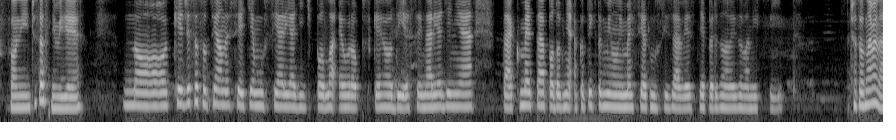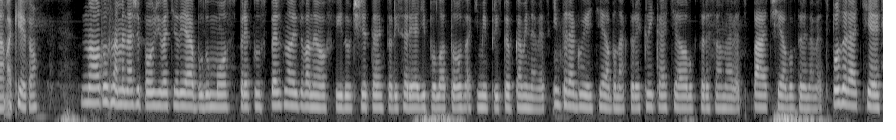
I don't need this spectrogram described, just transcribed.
Soni, čo sa s nimi deje? No, keďže sa sociálne siete musia riadiť podľa európskeho DSA nariadenia, tak Meta, podobne ako TikTok minulý mesiac, musí zaviesť nepersonalizovaný feed. Čo to znamená? Aký je to? No, to znamená, že používateľia budú môcť prepnúť z personalizovaného feedu, čiže ten, ktorý sa riadi podľa toho, s akými príspevkami najviac interagujete, alebo na ktoré klikáte, alebo ktoré sa vám najviac páči, alebo ktoré najviac pozeráte,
